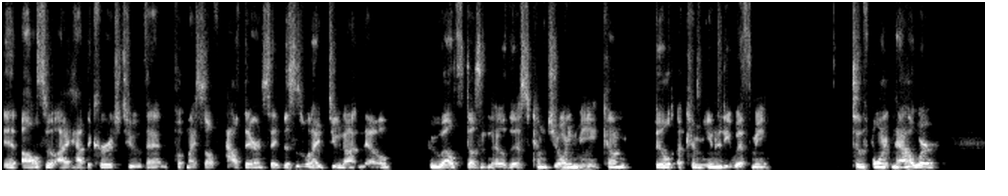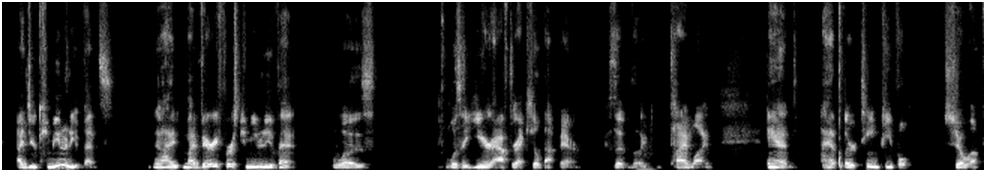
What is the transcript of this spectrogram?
it also I had the courage to then put myself out there and say, This is what I do not know. Who else doesn't know this? Come join me. Mm-hmm. Come build a community with me. To the point now where I do community events. And I my very first community event was was a year after I killed that bear because of like timeline. And I had 13 people show up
